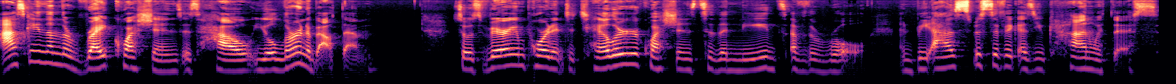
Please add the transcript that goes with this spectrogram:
Asking them the right questions is how you'll learn about them. So, it's very important to tailor your questions to the needs of the role and be as specific as you can with this.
